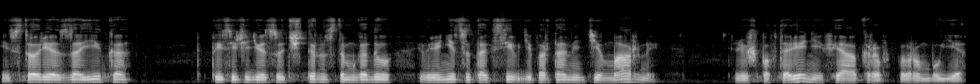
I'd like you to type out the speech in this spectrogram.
История Заика в 1914 году вереница такси в департаменте Марны, лишь повторение фиакров в Рамбуе.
